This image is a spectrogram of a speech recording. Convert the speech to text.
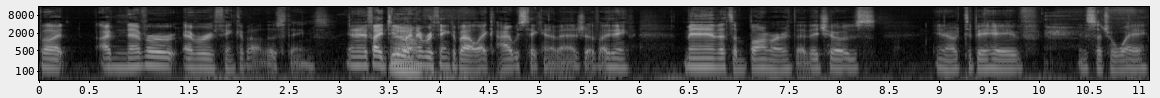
But I've never ever think about those things. And if I do, I never think about like I was taken advantage of. I think, man, that's a bummer that they chose, you know, to behave in such a way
